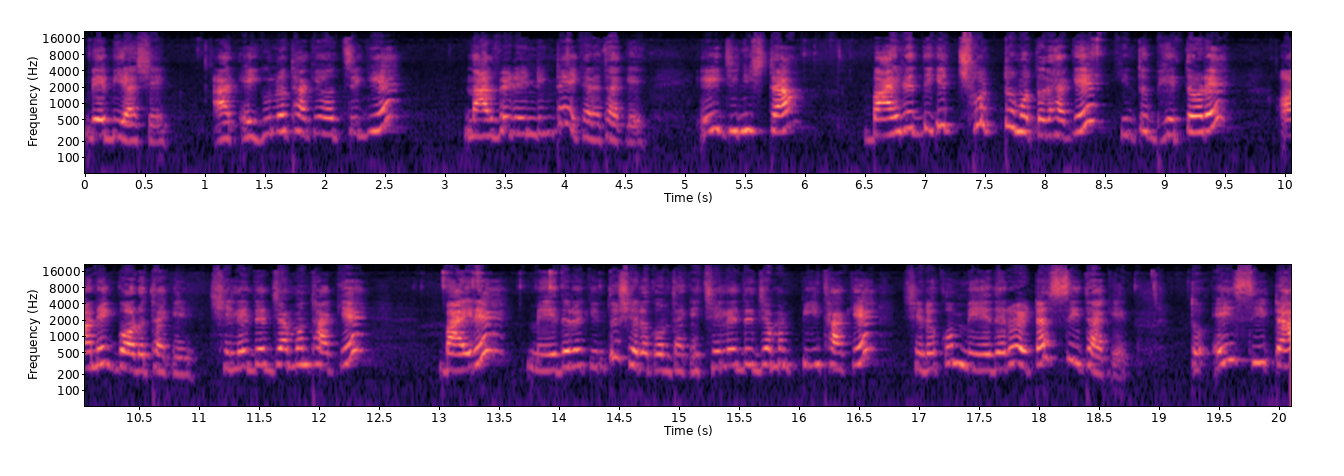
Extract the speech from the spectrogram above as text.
বেবি আসে। আর এইগুলো থাকে হচ্ছে গিয়ে নার্ভের এন্ডিংটা এখানে থাকে। এই জিনিসটা বাইরের দিকে ছোট্ট মতো থাকে, কিন্তু ভেতরে অনেক বড় থাকে। ছেলেদের যেমন থাকে, বাইরে মেয়েদেরও কিন্তু সেরকম থাকে। ছেলেদের যেমন পি থাকে সেরকম মেয়েদেরও এটা সি থাকে। তো এই সিটা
